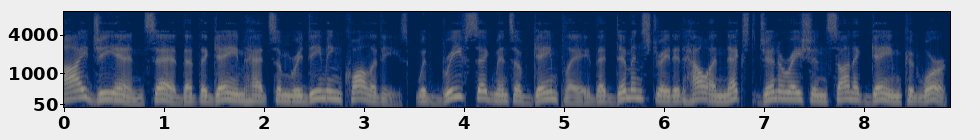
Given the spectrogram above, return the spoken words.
IGN said that the game had some redeeming qualities, with brief segments of gameplay that demonstrated how a next-generation Sonic game could work,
